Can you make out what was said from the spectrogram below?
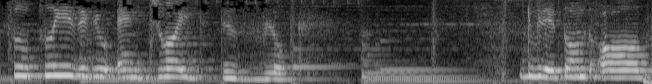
So please, if you enjoyed this vlog, give it a thumbs up,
